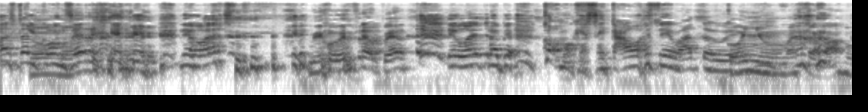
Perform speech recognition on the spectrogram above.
Hasta el No, conserje dejó de, Dejó de trapear. dejó de trapear. ¿Cómo que se cagó este vato, güey? Coño, más trabajo.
